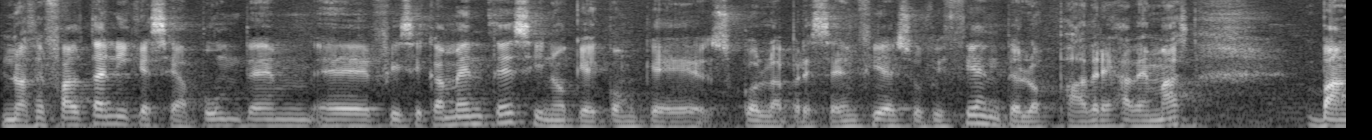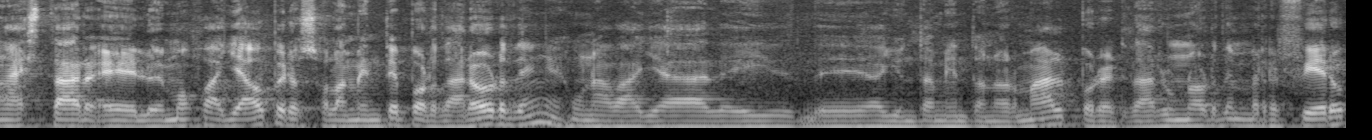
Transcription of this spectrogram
no hace falta ni que se apunten eh, físicamente, sino que con que con la presencia es suficiente. Los padres además van a estar, eh, lo hemos vallado, pero solamente por dar orden, es una valla de, ayuntamiento normal, por dar un orden me refiero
